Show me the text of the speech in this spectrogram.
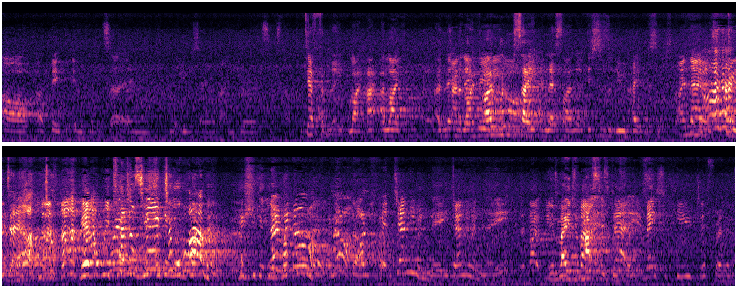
are a big influencer in what you were saying about endurance and stuff. as well. Definitely. Like I, I like. And, And like I wouldn't are. say unless I know this is that you hate this sort of stuff. I know. I hate it. yeah, but we're We're telling you to get your puppy. You should get your we're puppy not. on it. We're not. No. On, but genuinely, genuinely, like we It made a massive it today, difference. it makes a huge difference.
